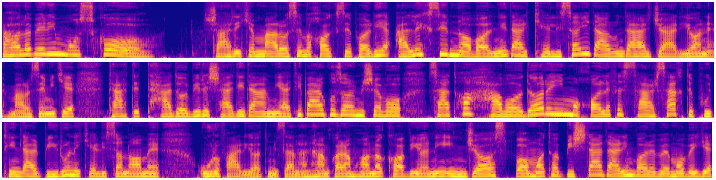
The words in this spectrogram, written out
و حالا بریم مسکو. شهری که مراسم خاکسپاری الکسی ناوالنی در کلیسایی در اون در جریانه. مراسمی که تحت تدابیر شدید امنیتی برگزار میشه و صدها هوادار این مخالف سرسخت پوتین در بیرون کلیسا نام او رو فریاد می‌زنن. همکارم هانا کاویانی اینجاست. با ما تا بیشتر در این باره به ما بگه.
